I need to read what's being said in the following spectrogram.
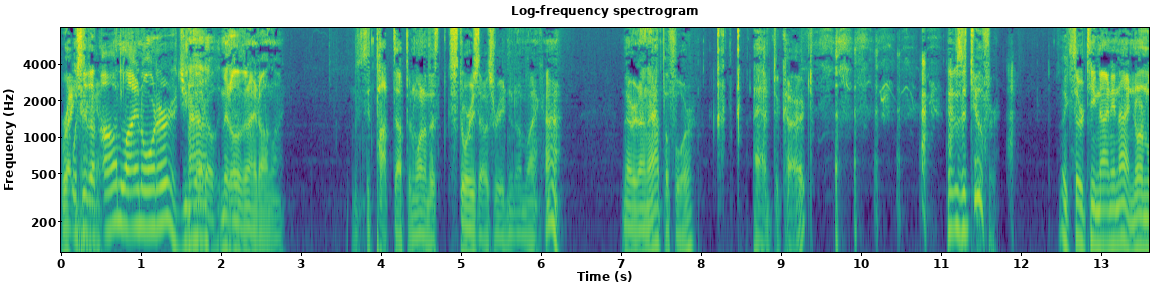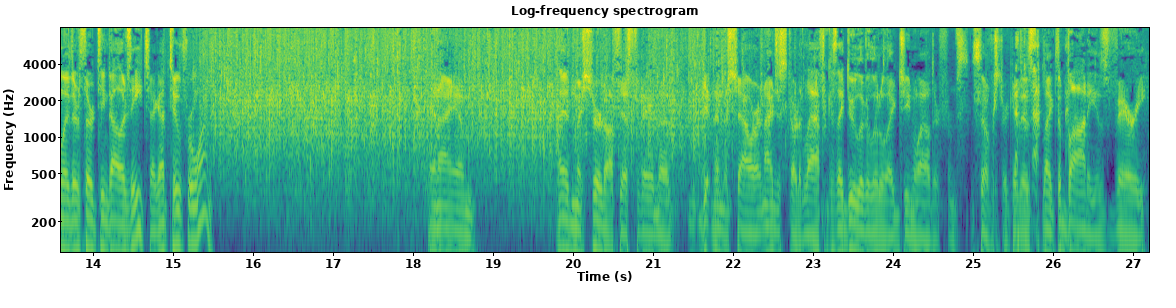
Right. Was it an hand. online order? Did you Uh, go to? middle of the night online? It popped up in one of the stories I was reading, and I'm like, huh, never done that before. I add to cart. it was a twofer. Like thirteen ninety nine. Normally they're thirteen dollars each. I got two for one. And I am I had my shirt off yesterday and the, getting in the shower, and I just started laughing because I do look a little like Gene Wilder from Silver Streak. It is like the body is very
